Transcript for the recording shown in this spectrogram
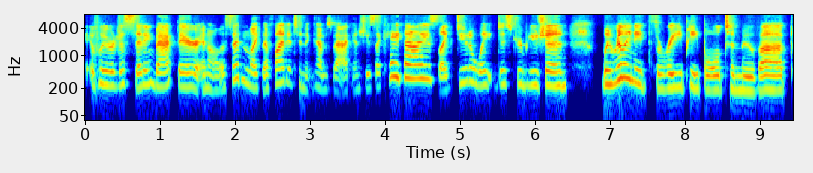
If we were just sitting back there, and all of a sudden, like the flight attendant comes back and she's like, Hey guys, like due to weight distribution, we really need three people to move up.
